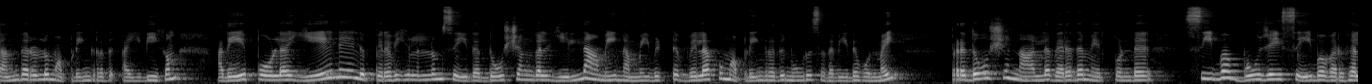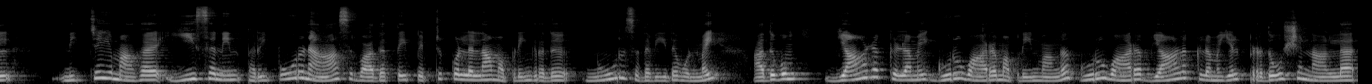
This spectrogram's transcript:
தந்தருளும் அப்படிங்கிறது ஐதீகம். அதே போல் ஏழேழு பிறவிகளிலும் செய்த தோஷங்கள் எல்லாமே நம்மை விட்டு விலகும் அப்படிங்கிறது நூறு சதவீத உண்மை. பிரதோஷ நாளில் விரதம் மேற்கொண்டு சிவ பூஜை செய்பவர்கள் நிச்சயமாக ஈசனின் பரிபூரண ஆசிர்வாதத்தை பெற்றுக்கொள்ளலாம் அப்படிங்கிறது நூறு சதவீத உண்மை. அதுவும் வியாழக்கிழமை குருவாரம் அப்படின்வாங்க. குருவார வியாழக்கிழமையில் பிரதோஷ நாளில்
